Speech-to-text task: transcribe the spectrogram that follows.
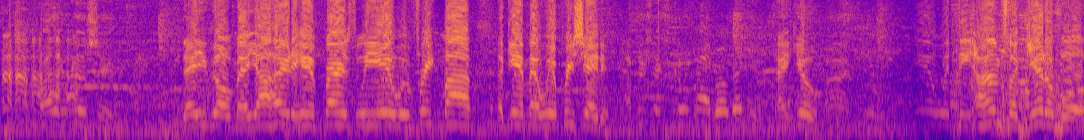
follow the real shit. There you go, man. Y'all heard it here first. We here with Freak Mob. Again, man, we appreciate it. I appreciate you coming by, bro. Thank you. Thank you. Here with the unforgettable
